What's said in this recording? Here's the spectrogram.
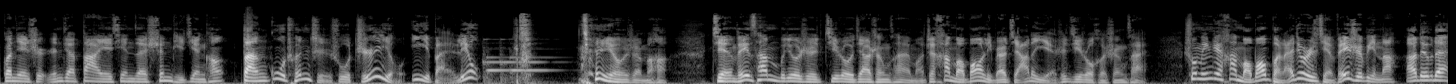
关键是人家大爷现在身体健康，胆固醇指数只有一百六，这有什么？减肥餐不就是鸡肉加生菜吗？这汉堡包里边夹的也是鸡肉和生菜，说明这汉堡包本来就是减肥食品呢啊，对不对？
